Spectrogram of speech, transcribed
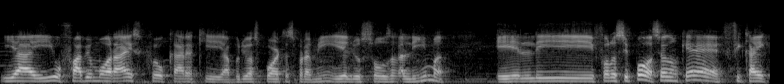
E aí o Fábio Moraes, que foi o cara que abriu as portas para mim, ele o Souza Lima, ele falou assim: pô, você não quer ficar aí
